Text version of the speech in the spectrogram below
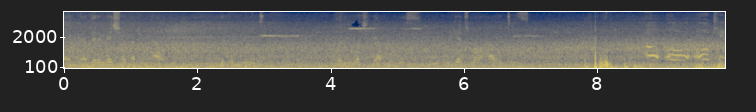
like uh, the relation that we have in the community. When we watch their movies, we get to know how it is. Oh, oh, okay.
